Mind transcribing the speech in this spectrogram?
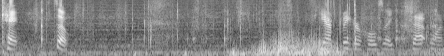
Okay, so if you have bigger holes like that one,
